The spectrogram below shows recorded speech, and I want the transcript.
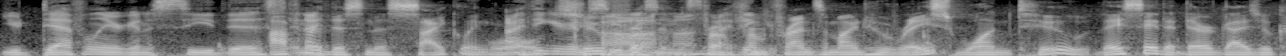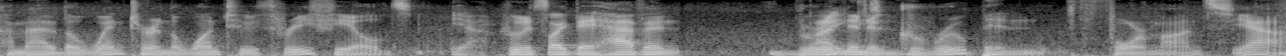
you definitely are going to see this. I've heard I- this in the cycling world I think you're gonna too, see this in- from, from friends of mine who race one two. They say that there are guys who come out of the winter in the one two three fields, Yeah. who it's like they haven't ridden in a group in four months. Yeah.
